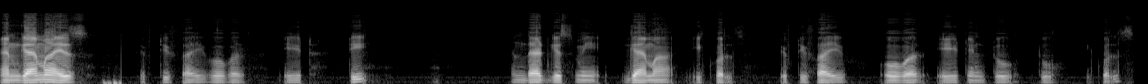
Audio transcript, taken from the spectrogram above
and gamma is 55 over 8 T and that gives me gamma equals 55 over 8 into 2 equals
